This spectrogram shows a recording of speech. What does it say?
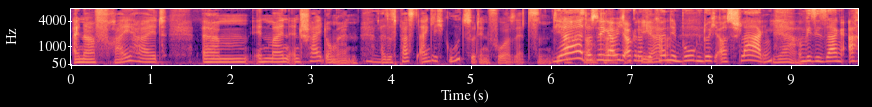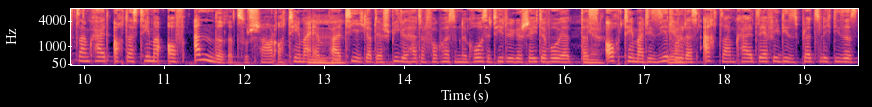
einer Freiheit ähm, in meinen Entscheidungen. Mhm. Also es passt eigentlich gut zu den Vorsätzen. Ja, deswegen habe ich auch gedacht, ja. wir können den Bogen durchaus schlagen. Ja. Und wie Sie sagen, Achtsamkeit, auch das Thema auf andere zu schauen, auch Thema mhm. Empathie. Ich glaube, der Spiegel hatte vor kurzem eine große Titelgeschichte, wo ja das ja. auch thematisiert wurde, dass Achtsamkeit sehr viel dieses plötzlich dieses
